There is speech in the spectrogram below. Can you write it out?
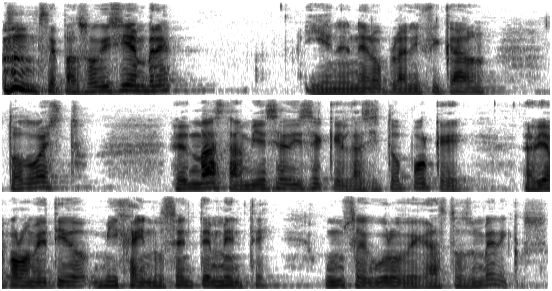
Se pasó diciembre y en enero planificaron todo esto. Es más, también se dice que la citó porque le había prometido mi hija inocentemente un seguro de gastos médicos.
